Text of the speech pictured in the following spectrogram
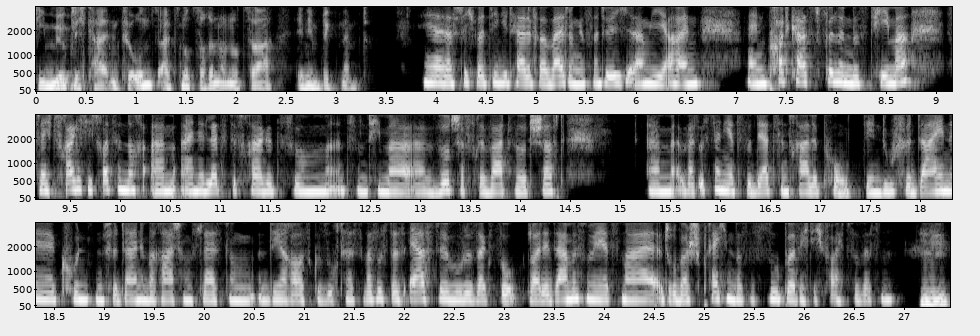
die Möglichkeiten für uns als Nutzerinnen und Nutzer in den Blick nimmt. Ja, das Stichwort digitale Verwaltung ist natürlich irgendwie auch ein, ein Podcast füllendes Thema. Vielleicht frage ich dich trotzdem noch ähm, eine letzte Frage zum, zum Thema äh, Wirtschaft, Privatwirtschaft. Ähm, was ist denn jetzt so der zentrale Punkt, den du für deine Kunden, für deine Beratungsleistung dir rausgesucht hast? Was ist das Erste, wo du sagst, so Leute, da müssen wir jetzt mal drüber sprechen, das ist super wichtig für euch zu wissen? Mhm.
